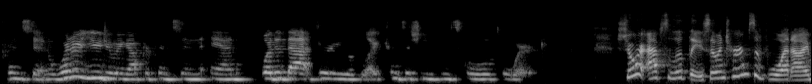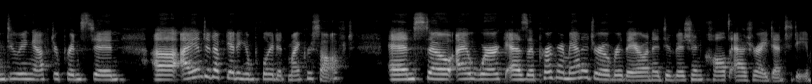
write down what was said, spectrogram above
Princeton. What are you doing after Princeton and what did that journey look like transitioning from school to work? Sure, absolutely. So, in terms of what I'm doing after Princeton, uh, I ended up getting employed at Microsoft. And so I work as a program manager over there on a division called Azure Identity.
